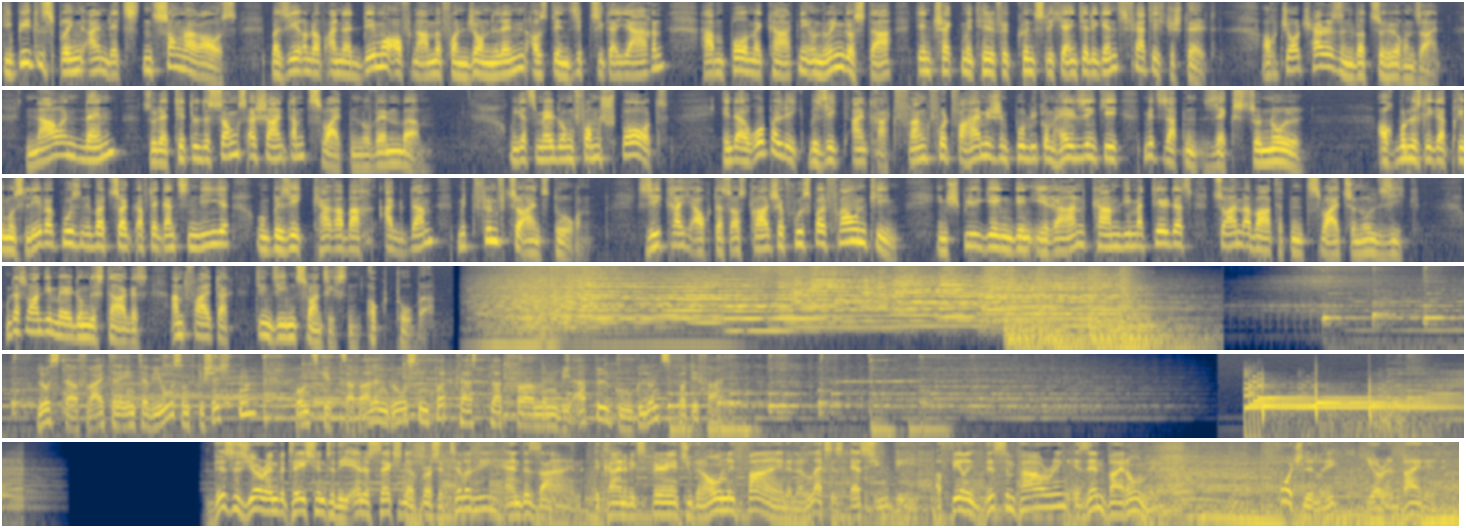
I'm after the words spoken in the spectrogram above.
Die Beatles bringen einen letzten Song heraus. Basierend auf einer Demoaufnahme von John Lennon aus den 70er Jahren haben Paul McCartney und Ringo Starr den Track mit Hilfe künstlicher Intelligenz fertiggestellt. Auch George Harrison wird zu hören sein. Now and Then, so der Titel des Songs, erscheint am 2. November. Und jetzt Meldung vom Sport. In der Europa League besiegt Eintracht Frankfurt vor heimischem Publikum Helsinki mit satten 6 zu 0. Auch Bundesliga Primus Leverkusen überzeugt auf der ganzen Linie und besiegt Karabach Agdam mit 5 zu 1 Toren. Siegreich auch das australische Fußballfrauenteam. Im Spiel gegen den Iran kamen die Matildas zu einem erwarteten 2 zu 0 Sieg. Und das waren die Meldungen des Tages am Freitag, den 27. Oktober. Lust auf weitere Interviews und Geschichten? Uns gibt's auf allen großen Podcast-Plattformen wie Apple, Google und Spotify. This is your invitation to the intersection of versatility and design. The kind of experience you can only find in a Lexus SUV. A feeling this empowering is invite only. Fortunately, you're invited.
